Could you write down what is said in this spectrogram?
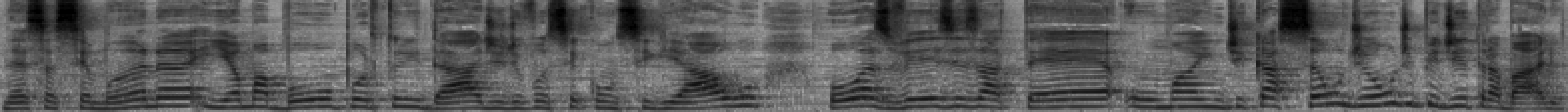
nessa semana e é uma boa oportunidade de você conseguir algo ou às vezes até uma indicação de onde pedir trabalho.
